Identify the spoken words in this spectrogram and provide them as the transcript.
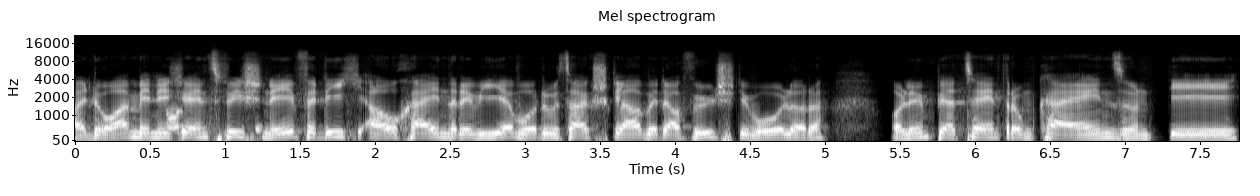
Weil Dormen ist ja inzwischen eh für dich auch ein Revier, wo du sagst, glaube da fühlst du dich wohl, oder? Olympiazentrum K1 und die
